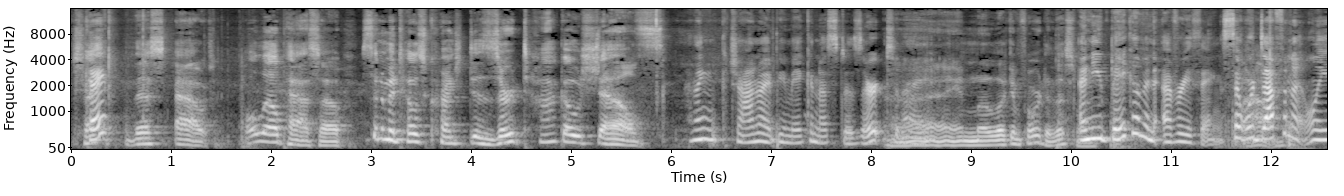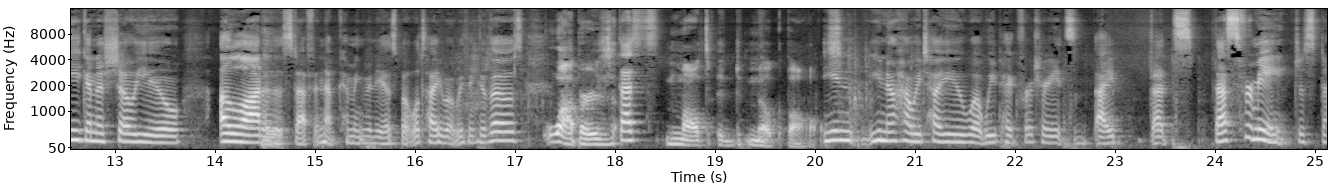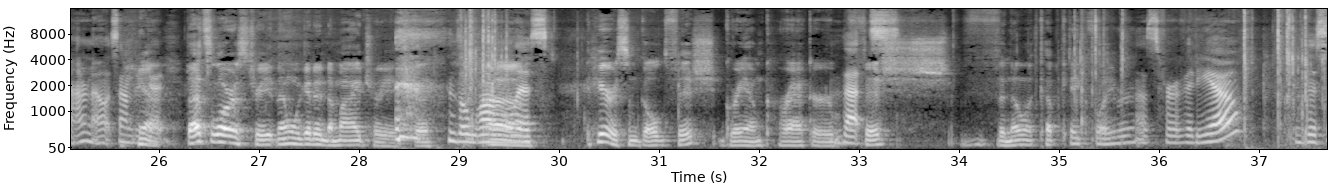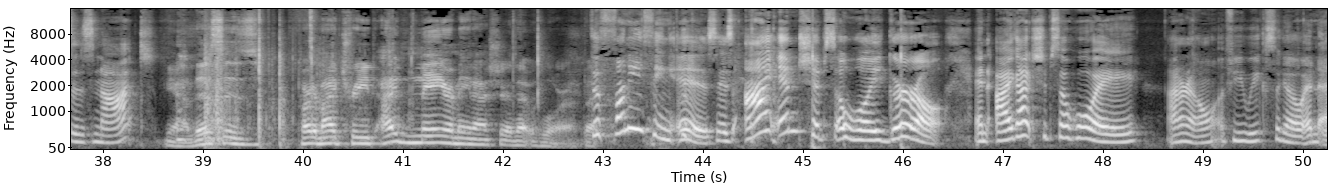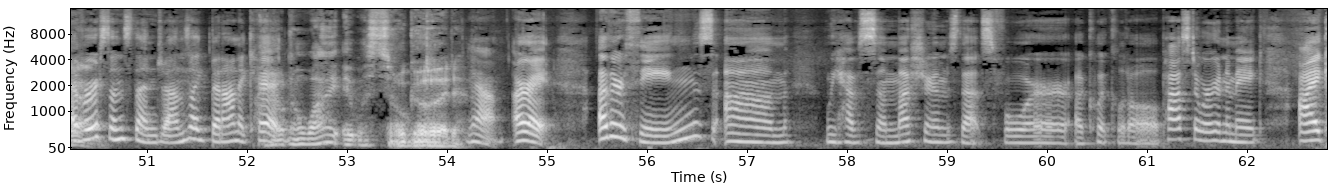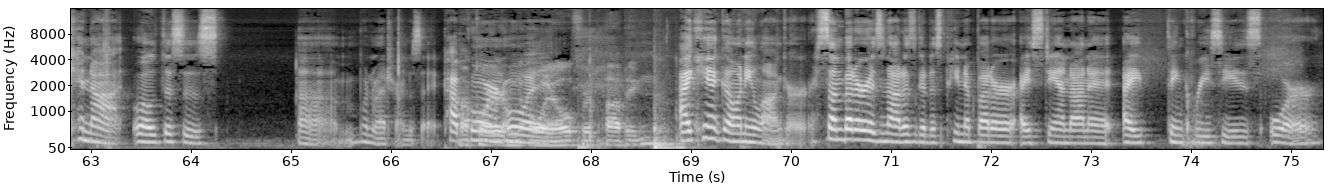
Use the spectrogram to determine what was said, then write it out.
Check okay. this out. Old El Paso Cinnamon Toast Crunch Dessert Taco Shells. I think John might be making us dessert tonight. I'm uh, looking forward to this one. And you bake them in everything. So wow. we're definitely going to show you a lot of this stuff in upcoming videos, but we'll tell you what we think of those. Whoppers. That's malted milk balls. You you know how we tell you what we pick for treats. I that's that's for me. Just I don't know. It sounded yeah, good. That's Laura's treat. Then we'll get into my treat. The, the long um, list. Here is some goldfish graham cracker that's, fish vanilla cupcake flavor. That's for a video. This is not. Yeah, this is part of my treat. I may or may not share that with Laura. But. The funny thing is, is I am Chips Ahoy girl, and I got Chips Ahoy. I don't know, a few weeks ago. And yeah. ever since then, John's like been on a kick. I don't know why. It was so good. Yeah. All right. Other things. Um, we have some mushrooms. That's for a quick little pasta we're going to make. I cannot. Well, this is um, what am I trying to say? Popcorn, Popcorn oil. oil for popping. I can't go any longer. Sun butter is not as good as peanut butter. I stand on it. I think Reese's or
